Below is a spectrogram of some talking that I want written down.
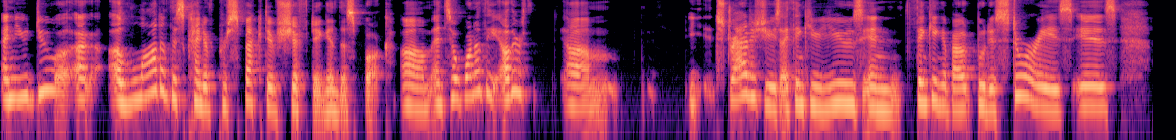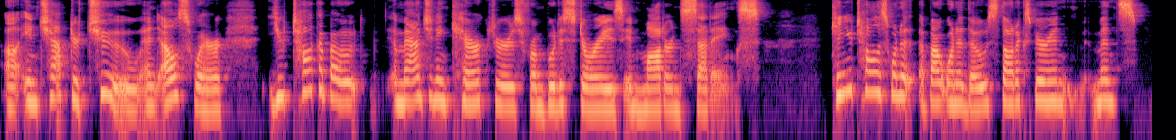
And you do a, a lot of this kind of perspective shifting in this book. Um, and so, one of the other um, strategies I think you use in thinking about Buddhist stories is uh, in chapter two and elsewhere, you talk about imagining characters from Buddhist stories in modern settings. Can you tell us one, about one of those thought experiments?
